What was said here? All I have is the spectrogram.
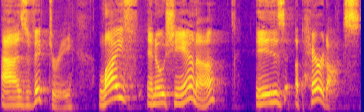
as victory. Life in Oceania is a paradox.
